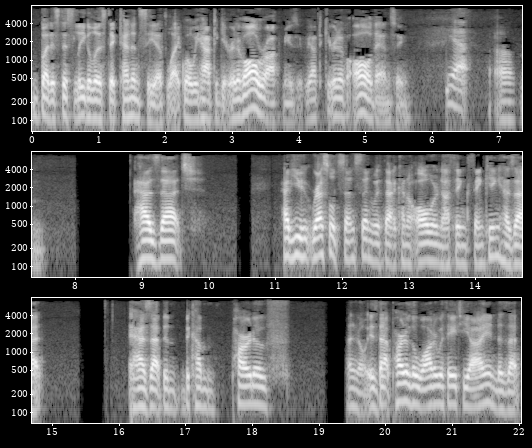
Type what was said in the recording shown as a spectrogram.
but it's this legalistic tendency of like, well, we have to get rid of all rock music. We have to get rid of all dancing. Yeah. Um, has that, have you wrestled since then with that kind of all or nothing thinking? Has that has that been become part of I don't know, is that part of the water with ATI and does that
